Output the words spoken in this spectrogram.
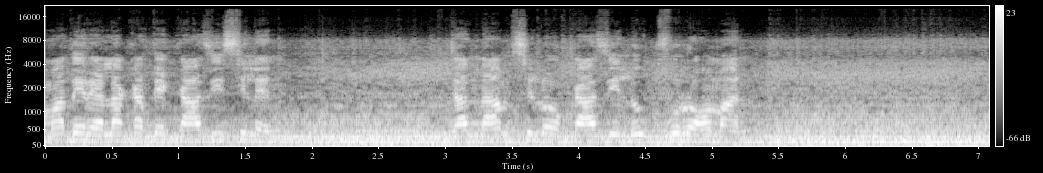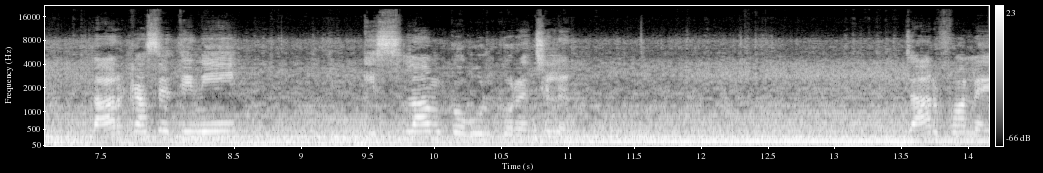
আমাদের এলাকাতে কাজী ছিলেন, যার নাম ছিল কাজী লুৎফুর রহমান। তার কাছে তিনি ইসলাম কবুল করেছিলেন। যার ফলে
